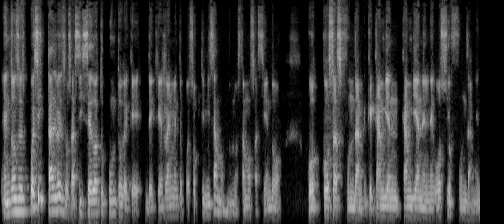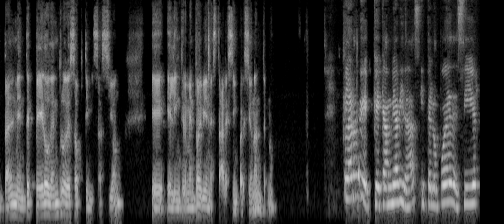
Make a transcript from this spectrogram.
Entonces, pues sí, tal vez, o sea, sí cedo a tu punto de que, de que realmente pues optimizamos, no, estamos haciendo cosas que cambian, cambian el negocio fundamentalmente, pero dentro de esa optimización eh, el incremento del bienestar es impresionante, ¿no? Claro que, cambia vidas y te lo puede decir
